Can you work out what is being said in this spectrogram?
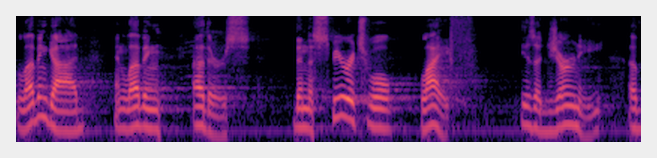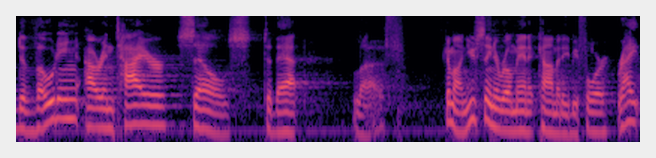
loving God and loving others, then the spiritual life is a journey of devoting our entire selves to that love. Come on, you've seen a romantic comedy before, right?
